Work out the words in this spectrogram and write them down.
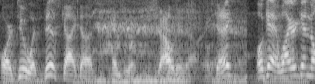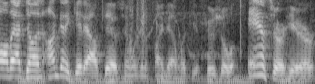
or do what this guy does and just shout it out, okay? Okay, while you're getting all that done, I'm going to get out this and we're going to find out what the official answer here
